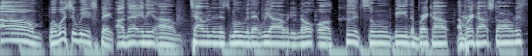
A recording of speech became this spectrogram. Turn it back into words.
um, well, what should we expect? Are there any um talent in this movie that we already know or could soon be the breakout a breakout star on this?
